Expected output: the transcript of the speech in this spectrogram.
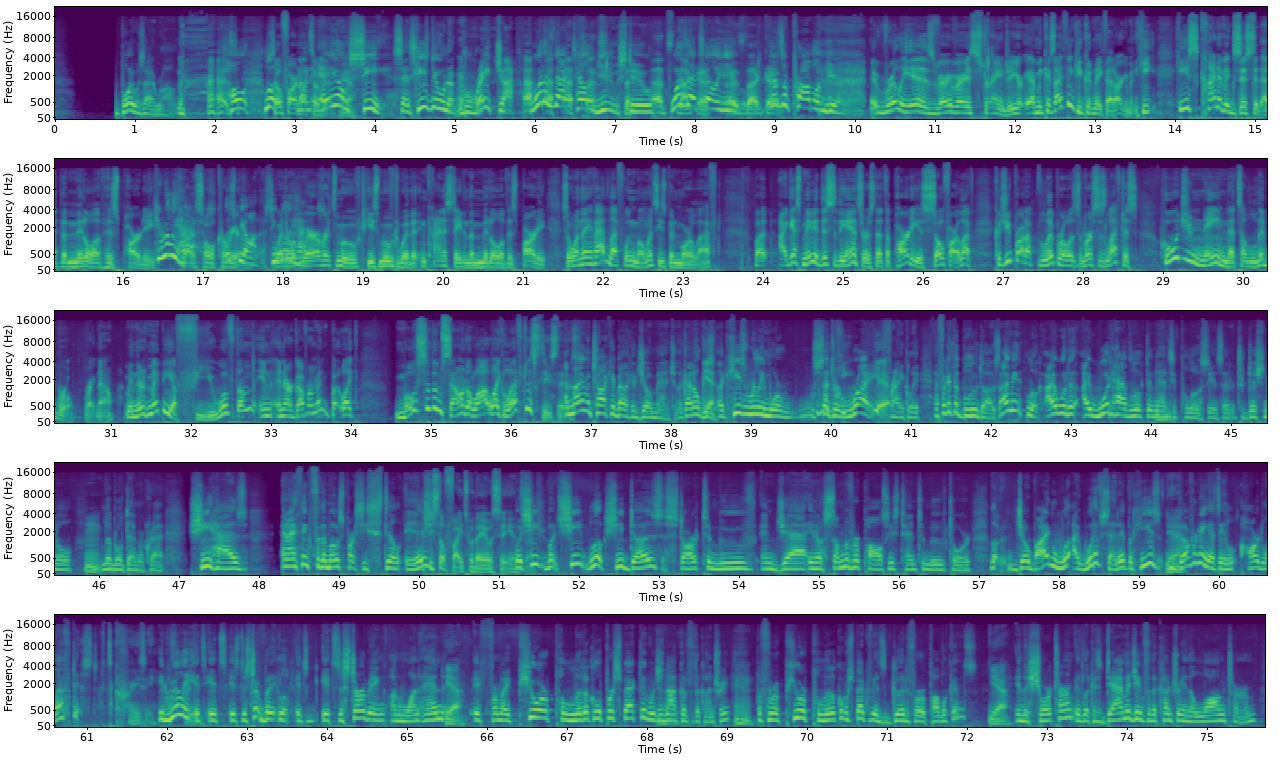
boy, was I wrong. Hol- look, So far, not when so good, yeah. AOC says he's doing a great job, what does that tell you, Stu? what does that good. tell you? That's not good. There's a problem here. It really is very, very strange. You're, I mean, because I think you could make that argument. He he's kind of existed at the middle of his party. He really throughout has. his whole career. Let's be honest. He Whether really wherever it's moved, he's moved with it and kind of stayed in the middle of his party. So when they've had left wing moments, he's been more left. But I guess maybe this is the answer: is that the party is so far left. Because you brought up liberals versus leftists. Who would you name that's a liberal right now? I mean, there may be a few of them in, in our government, but like. Most of them sound a lot like leftists these days. I'm not even talking about like a Joe Manchin. Like I don't Yeah. like he's really more center He- right, yeah. frankly. And forget the Blue Dogs. I mean, look, I would I would have looked Mm-hmm. at Nancy Pelosi and said a traditional Hmm. liberal Democrat. She has and I think for the most part she still is. She still fights with AOC. And but such. she, but she, look, she does start to move and jab. You know, some of her policies tend to move toward. Look, Joe Biden. w- I would have said it, but he's Yeah. governing as a hard leftist. It's crazy. It really, it's it's it's disturbing. But it, look, it's it's disturbing on one end. Yeah. If from a pure political perspective, which is not mm-hmm. good for the country, mm-hmm. but from a pure political perspective, it's good for Republicans. Yeah. In the short term, it look it's damaging for the country in the long term.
